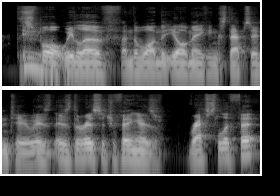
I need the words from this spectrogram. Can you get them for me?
the sport we love and the one that you're making steps into is is there is such a thing as wrestler fit.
